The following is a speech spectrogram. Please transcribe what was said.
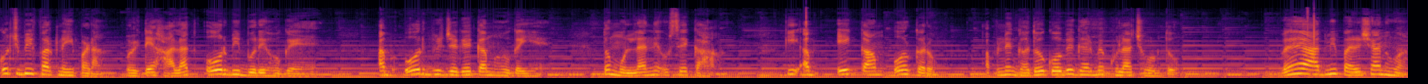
कुछ भी फ़र्क नहीं पड़ा, उल्टे हालात और भी बुरे हो गए हैं। अब और भी जगह कम हो गई है। तो मुल्ला ने उसे कहा कि, अब एक काम और करो, अपने गधों को भी घर में खुला छोड़ दो। वह आदमी परेशान हुआ,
